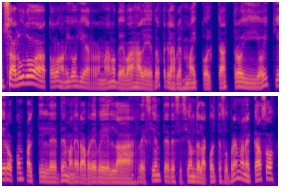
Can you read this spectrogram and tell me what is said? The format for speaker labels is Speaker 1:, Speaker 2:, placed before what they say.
Speaker 1: Un saludo a todos los amigos y hermanos de Baja Ledo. Este que les habla es Michael Castro y hoy quiero compartirles de manera breve la reciente decisión de la Corte Suprema en el caso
